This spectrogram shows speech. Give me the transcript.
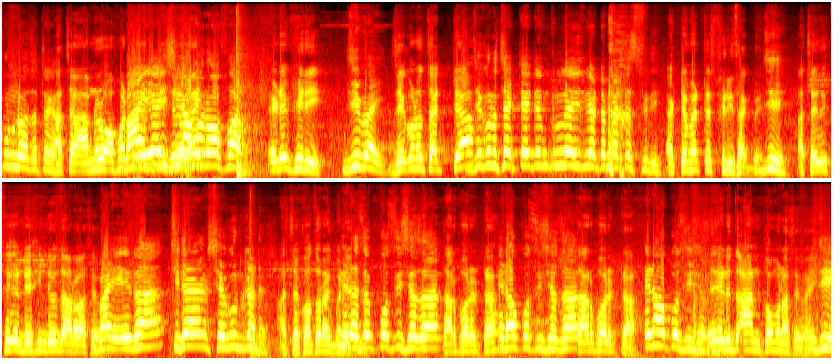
পনেরো হাজার টাকা। আচ্ছা আপনার অফার ভাই এই যে আমার অফার এটাই ফ্রি জি ভাই। যে কোনো চারটা যে কোনো চারটে আইটেম এই একটা ম্যাট্রেস ফ্রি একটা ম্যাট্রেস ফ্রি থাকবে। জি। আচ্ছা এদিক থেকে ড্রেসিং টেবিল আরও আছে ভাই এটা চিটাগাং সেগুন কাঠের। আচ্ছা কত রাখবেন এটা এটা? আছে পঁচিশ হাজার। তারপরেরটা? এটাও পঁচিশ হাজার। তারপরেরটা? এটাও পঁচিশ হাজার। এটা তো আনকমন আছে ভাই। জি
